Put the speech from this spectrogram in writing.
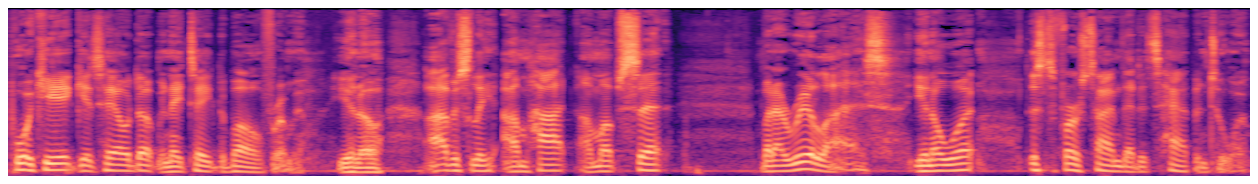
Poor kid gets held up and they take the ball from him. You know, obviously I'm hot. I'm upset, but I realize, you know what? This is the first time that it's happened to him.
